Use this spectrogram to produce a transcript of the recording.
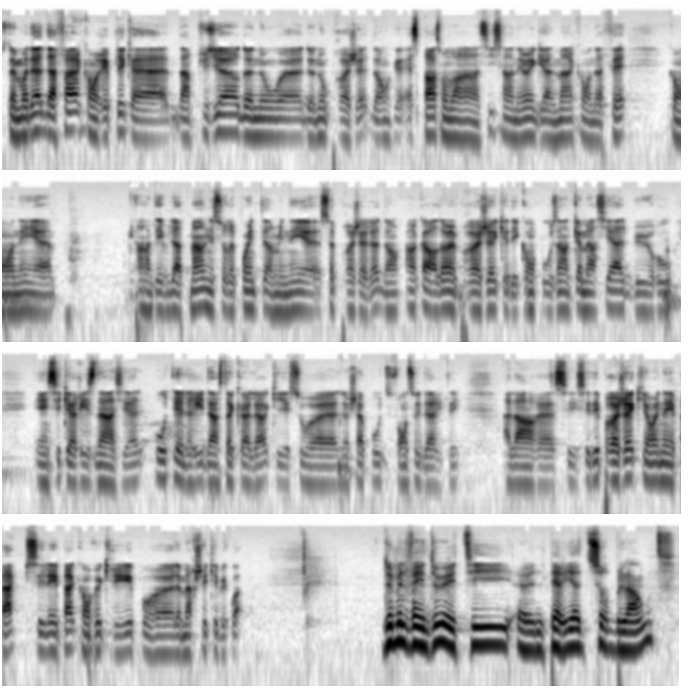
C'est un modèle d'affaires qu'on réplique dans plusieurs de nos, euh, de nos projets. Donc, Espace Montmorency, c'en est un également qu'on a fait, qu'on est en développement. On est sur le point de terminer ce projet-là. Donc, encore là, un projet qui a des composantes commerciales, bureaux, ainsi que résidentielles, hôtellerie dans ce cas-là, qui est sous le chapeau du Fonds de solidarité. Alors, euh, c'est des projets qui ont un impact, puis c'est l'impact qu'on veut créer pour euh, le marché québécois. 2022 a été une période turbulente,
